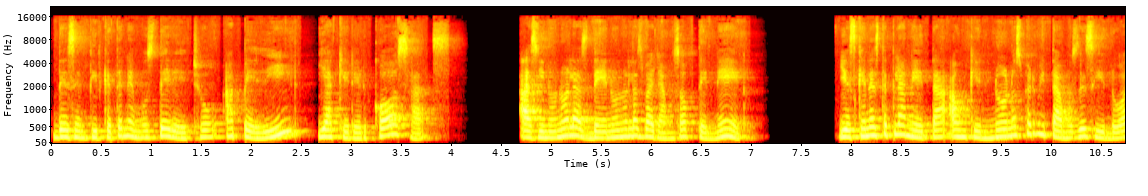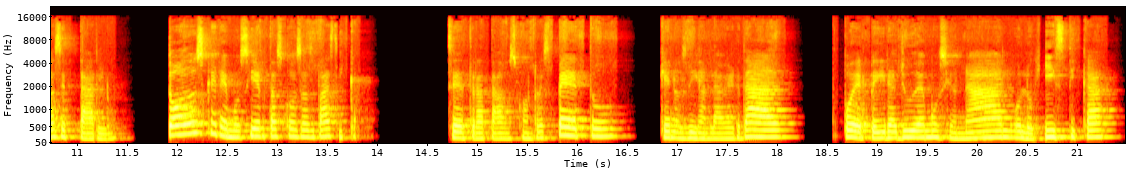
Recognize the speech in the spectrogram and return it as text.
de sentir que tenemos derecho a pedir y a querer cosas así no nos las den o no las vayamos a obtener. Y es que en este planeta, aunque no nos permitamos decirlo o aceptarlo, todos queremos ciertas cosas básicas. Ser tratados con respeto, que nos digan la verdad, poder pedir ayuda emocional o logística,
